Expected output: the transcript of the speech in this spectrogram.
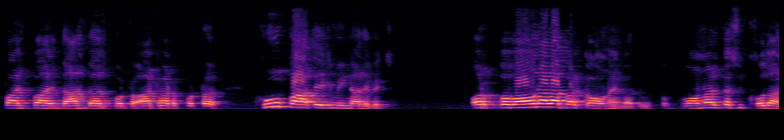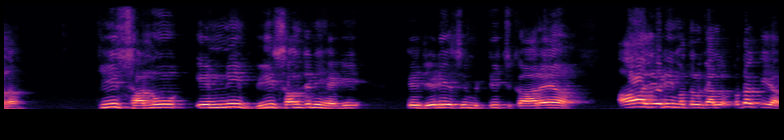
5 5 10 10 ਫੁੱਟ 8 8 ਫੁੱਟ ਖੂਹ ਪਾਤੇ ਜ਼ਮੀਨਾਂ ਦੇ ਵਿੱਚ। ਔਰ ਪਵਾਉਣ ਵਾਲਾ ਪਰ ਕੌਣ ਹੈਗਾ ਦੋਸਤੋ? ਪਵਾਉਣ ਵਾਲੇ ਤਾਂ ਅਸੀਂ ਖੁਦ ਆ ਨਾ। ਕਿ ਸਾਨੂੰ ਇੰਨੀ ਵੀ ਸਮਝ ਨਹੀਂ ਹੈਗੀ ਕਿ ਜਿਹੜੀ ਅਸੀਂ ਮਿੱਟੀ ਚਕਾ ਰਹੇ ਆ ਆ ਜਿਹੜੀ ਮਤਲਬ ਗੱਲ, ਪਤਾ ਕੀ ਆ?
